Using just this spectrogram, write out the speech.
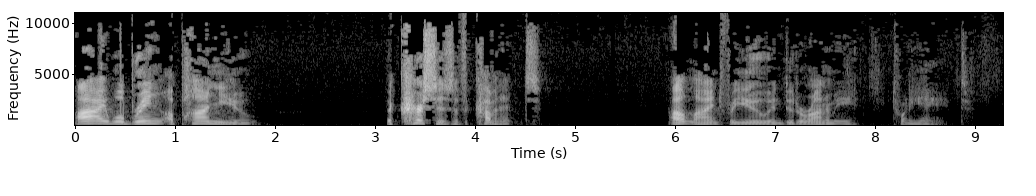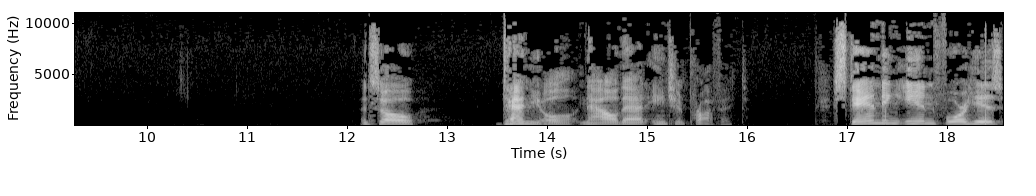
I will bring upon you the curses of the covenant outlined for you in Deuteronomy 28. And so, Daniel, now that ancient prophet, standing in for his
